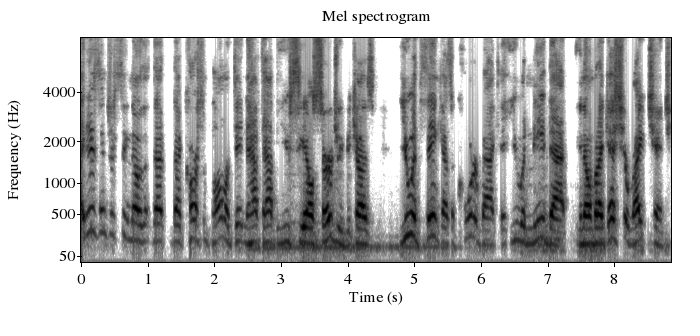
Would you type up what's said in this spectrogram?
it is interesting though that, that that Carson Palmer didn't have to have the UCL surgery because you would think as a quarterback that you would need that, you know. But I guess you're right, Chinch.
